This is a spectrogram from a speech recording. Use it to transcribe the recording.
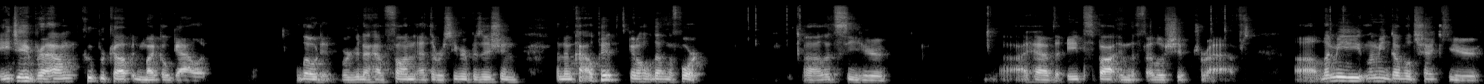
AJ Brown, Cooper Kupp, and Michael Gallup. Loaded. We're going to have fun at the receiver position. And then Kyle Pitts is going to hold down the fort. Uh, let's see here. I have the eighth spot in the fellowship draft. Uh, let me let me double check here.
